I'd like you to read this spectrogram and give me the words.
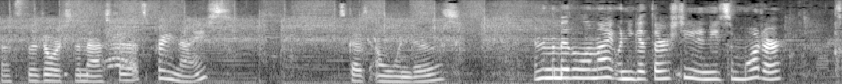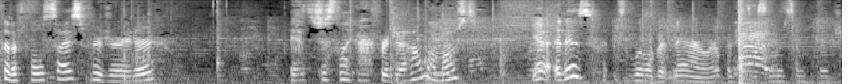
That's the door to the master. That's pretty nice. It's got its own windows. And in the middle of the night when you get thirsty and you need some water, it's got a full-size refrigerator. It's just like our fridge at home almost. Yeah, it is. It's a little bit narrower, but it's the same Samsung fridge.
